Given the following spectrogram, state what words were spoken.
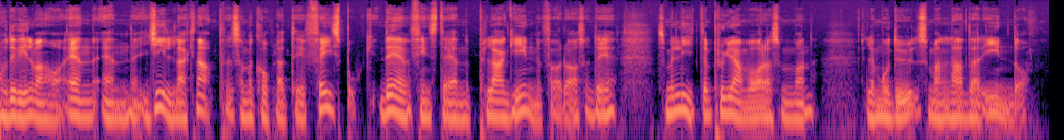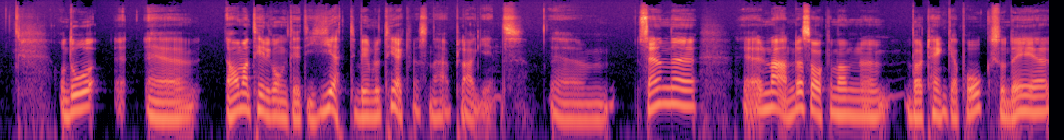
och det vill man ha. En, en gilla-knapp som är kopplad till Facebook. Det finns det en plugin för. Då. Alltså det är som en liten programvara som man, eller modul som man laddar in. Då. Och då eh, eh har man tillgång till ett jättebibliotek med sådana här plugins. Eh, sen eh, är det några andra saker man eh, bör tänka på också. Det är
